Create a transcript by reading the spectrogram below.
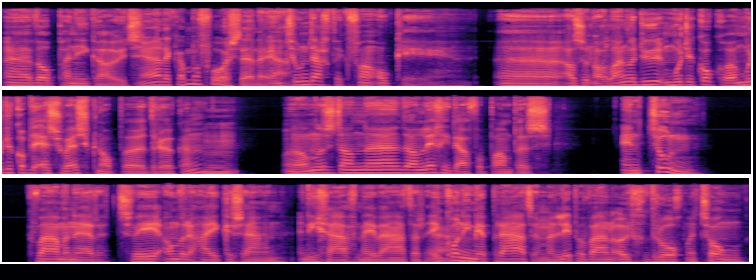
eh, wel paniek uit. Ja, dat kan me voorstellen. Ja. En toen dacht ik van, oké, eh, als het nog langer duurt, moet ik, ook, moet ik op de SOS-knop drukken. Mm. Want anders dan, dan lig ik daar voor pampus. En toen kwamen er twee andere hikers aan. En die gaven mij water. Ja. Ik kon niet meer praten. Mijn lippen waren uitgedroogd, mijn tong.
